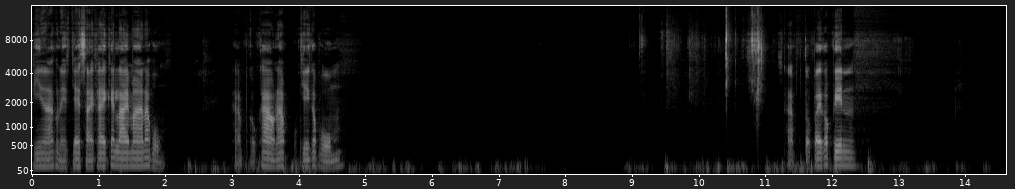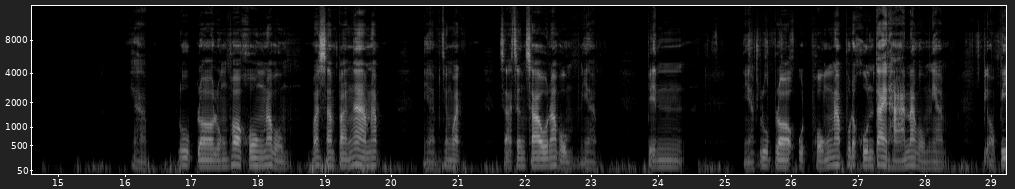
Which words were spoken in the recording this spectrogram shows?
พี่นานาคนไหนใจสายใครกันไลน์มานะผมครับคร่าวๆนะครับ โอเคครับผมครับ ต่อไปก็เป็นนะครับรูปรอหลวงพ่อคงนะผม วัดสามปางงามนะครับ นี่ครับจังหวัดสระเชิงเซานะผมนี่ครับเป็นนี่ครับรูปรออุดผงนะพุทธคุณใต้ฐานนะผมนี่ครับปีออกปี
